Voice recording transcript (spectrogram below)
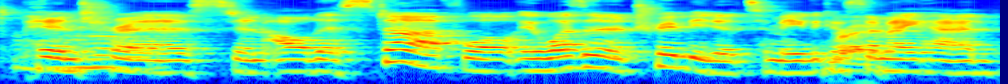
Pinterest and all this stuff. Well, it wasn't attributed to me because Right. somebody had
